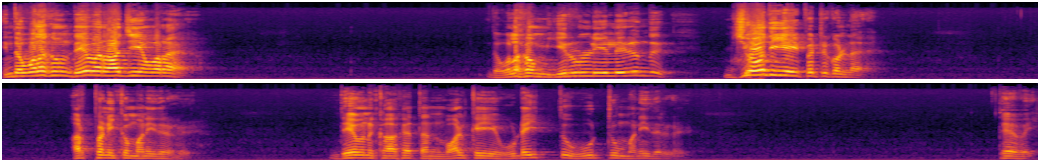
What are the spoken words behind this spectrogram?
இந்த உலகம் தேவராஜ்யம் வர இந்த உலகம் இருளிலிருந்து ஜோதியை பெற்றுக்கொள்ள அர்ப்பணிக்கும் மனிதர்கள். தேவனுக்காக தன் வாழ்க்கையை உடைத்து ஊற்றும் மனிதர்கள். தேவை.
